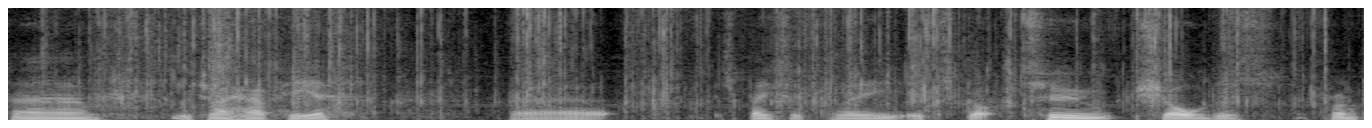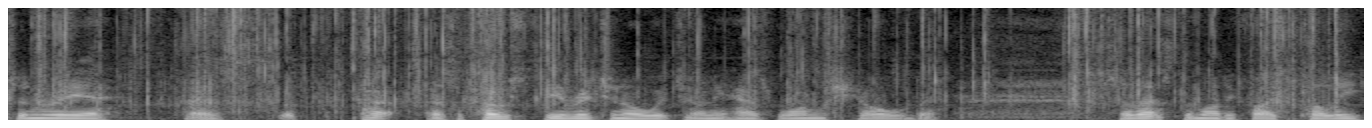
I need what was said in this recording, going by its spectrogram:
um, which I have here. Uh, it's basically it's got two shoulders front and rear as as opposed to the original which only has one shoulder. So that's the modified pulley.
